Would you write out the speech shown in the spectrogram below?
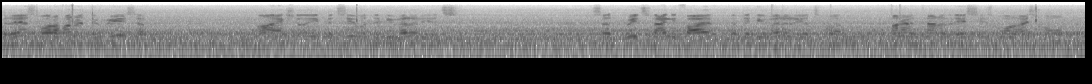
Today is about 100 degrees and well actually you can see with the humidity it's it reads 95 with the humidity it's what 110 and the AC is blowing ice cold.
